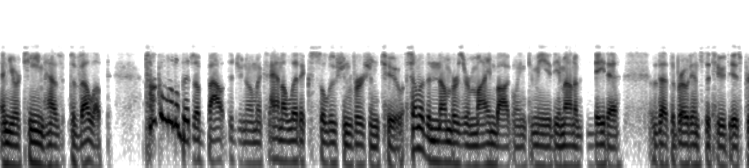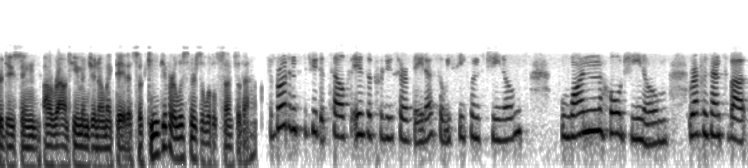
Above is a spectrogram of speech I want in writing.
and your team has developed. Talk a little bit about the Genomics Analytics Solution version 2. Some of the numbers are mind boggling to me, the amount of data that the Broad Institute is producing around human genomic data. So, can you give our listeners a little sense of that? The Broad Institute itself is a producer of data, so we sequence genomes. One whole genome represents about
